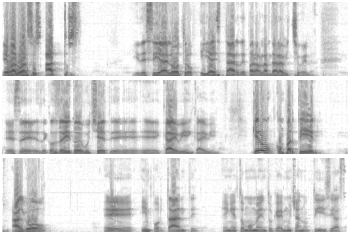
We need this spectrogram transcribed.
evaluar sus actos. Y decía el otro, y ya es tarde para ablandar a bichuela. Ese, ese consejito de Buchet eh, eh, cae bien, cae bien. Quiero compartir algo eh, importante en estos momentos que hay muchas noticias,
